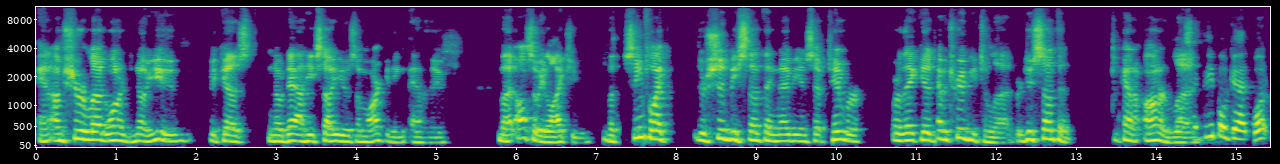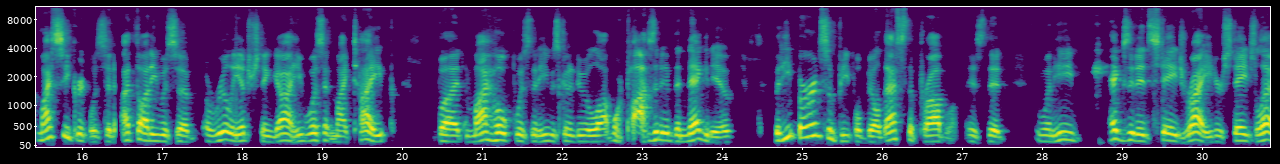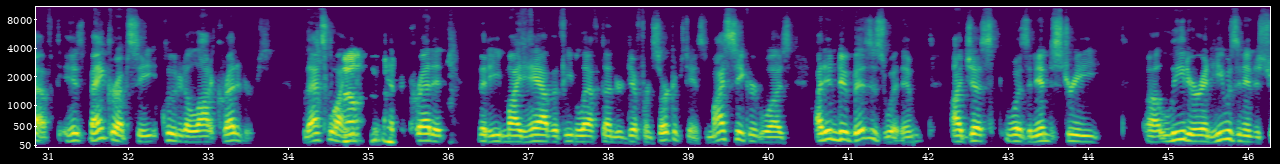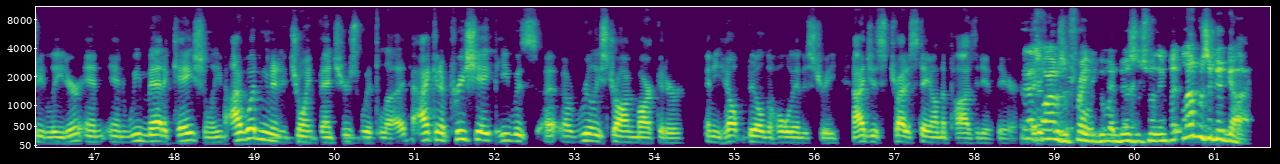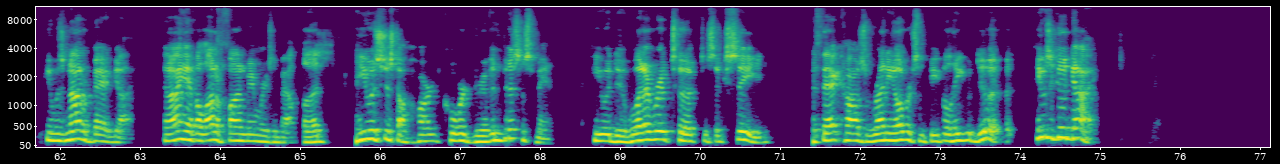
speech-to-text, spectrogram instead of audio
and I'm sure Lud wanted to know you because no doubt he saw you as a marketing avenue, but also he likes you. But seems like there should be something maybe in September where they could have a tribute to Lud or do something to kind of honor Lud. So people got what my secret was that I thought he was a, a really interesting guy. He wasn't my type, but my hope was that he was going to do a lot more positive than negative. But he burned some people, Bill. That's the problem, is that when he exited stage right or stage left, his bankruptcy included a lot of creditors. That's why well, he didn't get the credit that he might have if he left under different circumstances. My secret was I didn't do business with him. I just was an industry uh, leader, and he was an industry leader, and and we met occasionally. I wasn't going to do joint ventures with Lud. I can appreciate he was a, a really strong marketer and he helped build the whole industry. I just try to stay on the positive there. That's why I was afraid to go in business with him. But Lud was a good guy. He was not a bad guy. And I have a lot of fond memories about Bud. He was just a hardcore driven businessman. He would do whatever it took to succeed. If that caused running over some people, he would do it. But he was a good guy.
